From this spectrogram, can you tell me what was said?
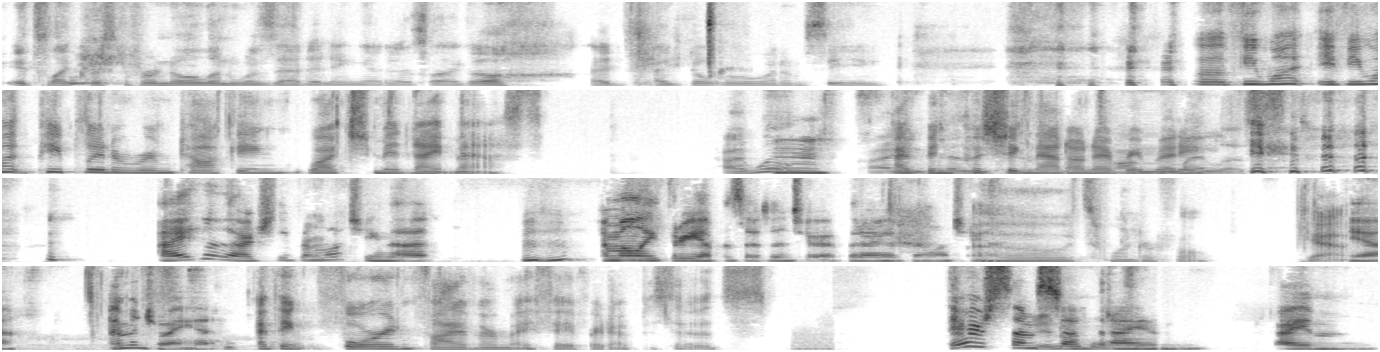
it's like Christopher Nolan was editing it. It's like, oh, I, I don't know what I'm seeing. Well, if you want if you want people in a room talking, watch Midnight Mass. I will. Mm. I I've been pushing that on It's everybody. my list. I have actually been Right. watching that. Mhm. I'm only three episodes into it, but I have been watching it. Oh, it's wonderful. Yeah. Yeah. I'm enjoying it. I think four and five are my favorite episodes. There's some stuff that. I'm I'm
